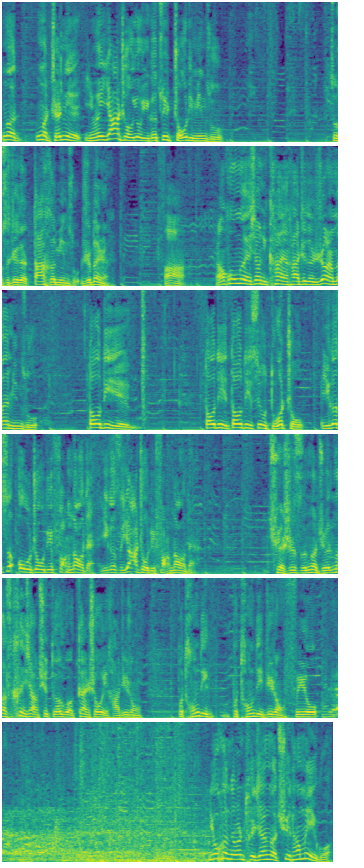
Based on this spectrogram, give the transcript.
我我真的因为亚洲有一个最轴的民族，就是这个大和民族日本人啊。然后我也想去看一下这个日耳曼民族，到底到底到底是有多轴？一个是欧洲的方脑袋，一个是亚洲的方脑袋，确实是，我觉得我是很想去德国感受一下这种不同的不同的这种 feel。有很多人推荐我去一趟美国，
